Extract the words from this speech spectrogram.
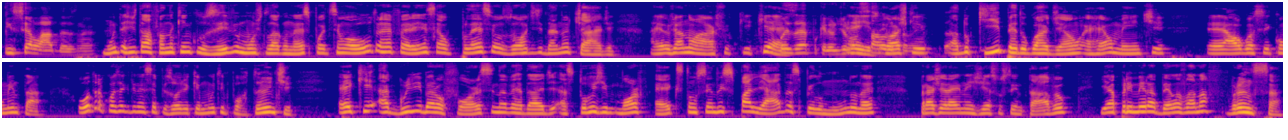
pinceladas, né? Muita gente tava falando que, inclusive, o Monstro do Lago Ness pode ser uma outra referência ao Plesiosaur de Dino Charge. Aí eu já não acho que, que é. Pois é, porque ele é um É dinossauro. isso, eu acho também. que a do Keeper, do Guardião, é realmente é, algo a se comentar. Outra coisa que tem nesse episódio que é muito importante é que a Greedy Battle Force, na verdade, as torres de Morph X estão sendo espalhadas pelo mundo, né? Para gerar energia sustentável. E a primeira delas lá na França.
